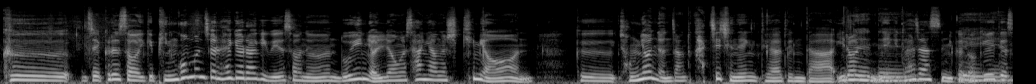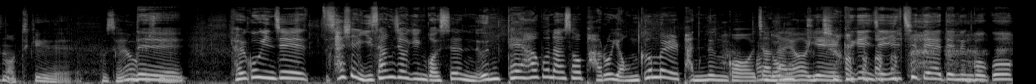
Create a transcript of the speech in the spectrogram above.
그 이제 그래서 이게 빈곤 문제를 해결하기 위해서는 노인 연령을 상향을 시키면 그 정년 연장도 같이 진행돼야 된다 이런 네, 네. 얘기도 하지 않습니까? 예, 여기에 예. 대해서는 어떻게 보세요? 네. 교수님? 결국 이제 사실 이상적인 것은 은퇴하고 나서 바로 연금을 받는 거잖아요. 너무 예. 그게 이제 일치돼야 되는 거고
